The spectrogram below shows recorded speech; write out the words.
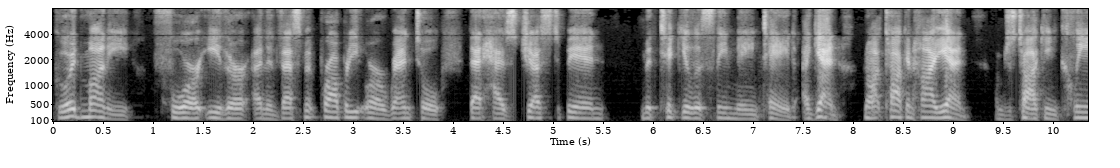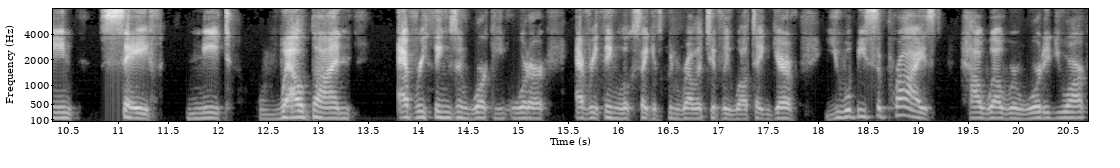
good money for either an investment property or a rental that has just been meticulously maintained. Again, not talking high end. I'm just talking clean, safe, neat, well done. Everything's in working order. Everything looks like it's been relatively well taken care of. You will be surprised how well rewarded you are.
